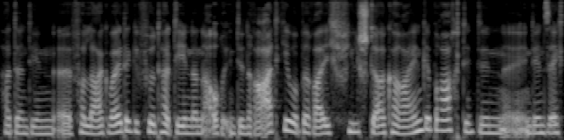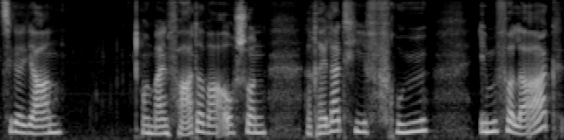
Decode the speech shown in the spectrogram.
hat dann den äh, Verlag weitergeführt hat den dann auch in den Ratgeberbereich viel stärker reingebracht in den in den 60er Jahren. Und mein Vater war auch schon relativ früh im Verlag,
